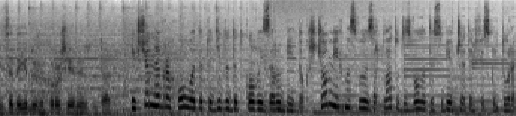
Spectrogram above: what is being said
і це дає дуже хороший результат. Якщо не враховувати тоді додатковий заробіток, що міг на свою зарплату дозволити собі вчитель фізкультури?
